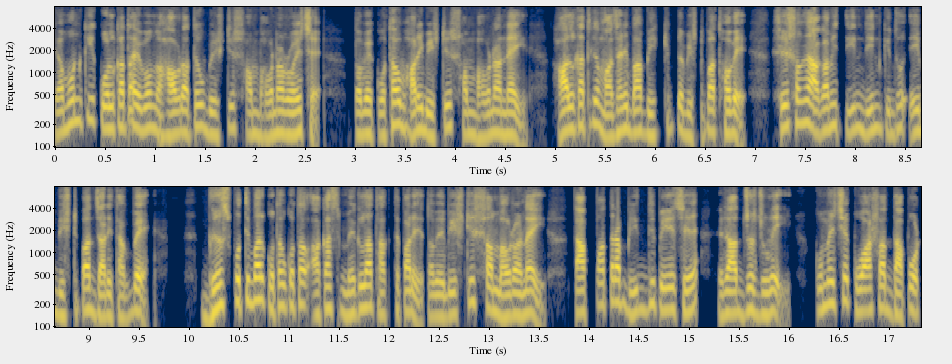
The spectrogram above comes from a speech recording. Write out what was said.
এমনকি কলকাতা এবং হাওড়াতেও বৃষ্টির সম্ভাবনা রয়েছে। তবে কোথাও ভারী বৃষ্টির সম্ভাবনা নেই। হালকা থেকে মাঝারি বা বিক্ষিপ্ত বৃষ্টিপাত হবে। সেই সঙ্গে আগামী তিন দিন কিন্তু এই বৃষ্টিপাত জারি থাকবে। বৃহস্পতিবার কোথাও কোথাও আকাশ মেঘলা থাকতে পারে, তবে বৃষ্টির সম্ভাবনা নেই। তাপমাত্রা বৃদ্ধি পেয়েছে রাজ্য জুড়েই। কমেছে কুয়াশার দাপট।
